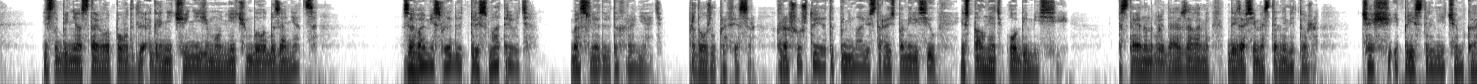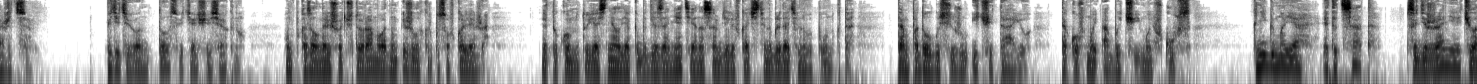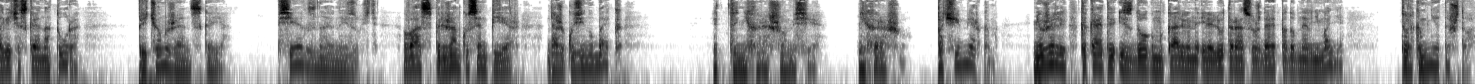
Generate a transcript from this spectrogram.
Если бы не оставила повода для ограничений, ему нечем было бы заняться. За вами следует присматривать, вас следует охранять, продолжил профессор. Хорошо, что я это понимаю и стараюсь по мере сил исполнять обе миссии. Постоянно наблюдаю за вами, да и за всеми остальными тоже, чаще и пристальнее, чем кажется. Видите вон то светящееся окно? Он показал на решетчатую раму в одном из жилых корпусов коллежа. Эту комнату я снял якобы для занятий, а на самом деле в качестве наблюдательного пункта. Там подолгу сижу и читаю. Таков мой обычай, мой вкус. Книга моя этот сад, содержание человеческая натура, причем женская. Всех знаю наизусть. Вас, прижанку Сен-Пьер, даже кузину Бек — это нехорошо, месье. Нехорошо. По чьим меркам? Неужели какая-то из догм Кальвина или Лютера осуждает подобное внимание? Только мне-то что?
